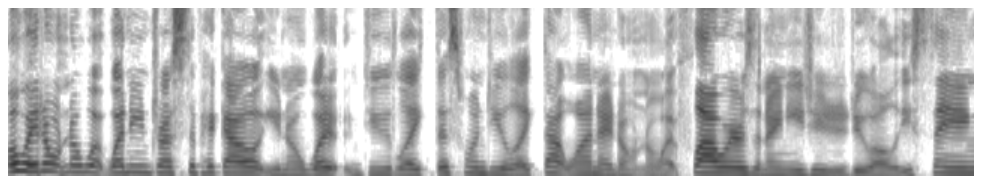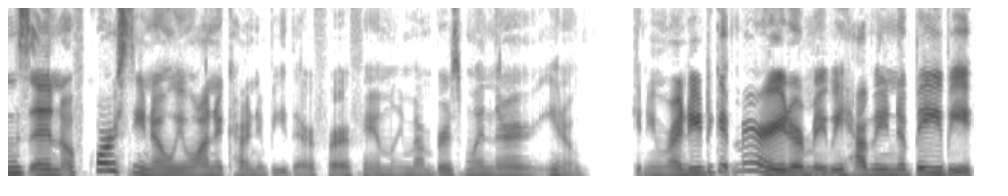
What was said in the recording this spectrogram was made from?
"Oh, I don't know what wedding dress to pick out. You know, what do you like this one? Do you like that one? I don't know what flowers, and I need you to do all these things." And of course, you know, we want to kind of be there for our family members when they're, you know, getting ready to get married or maybe having a baby.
